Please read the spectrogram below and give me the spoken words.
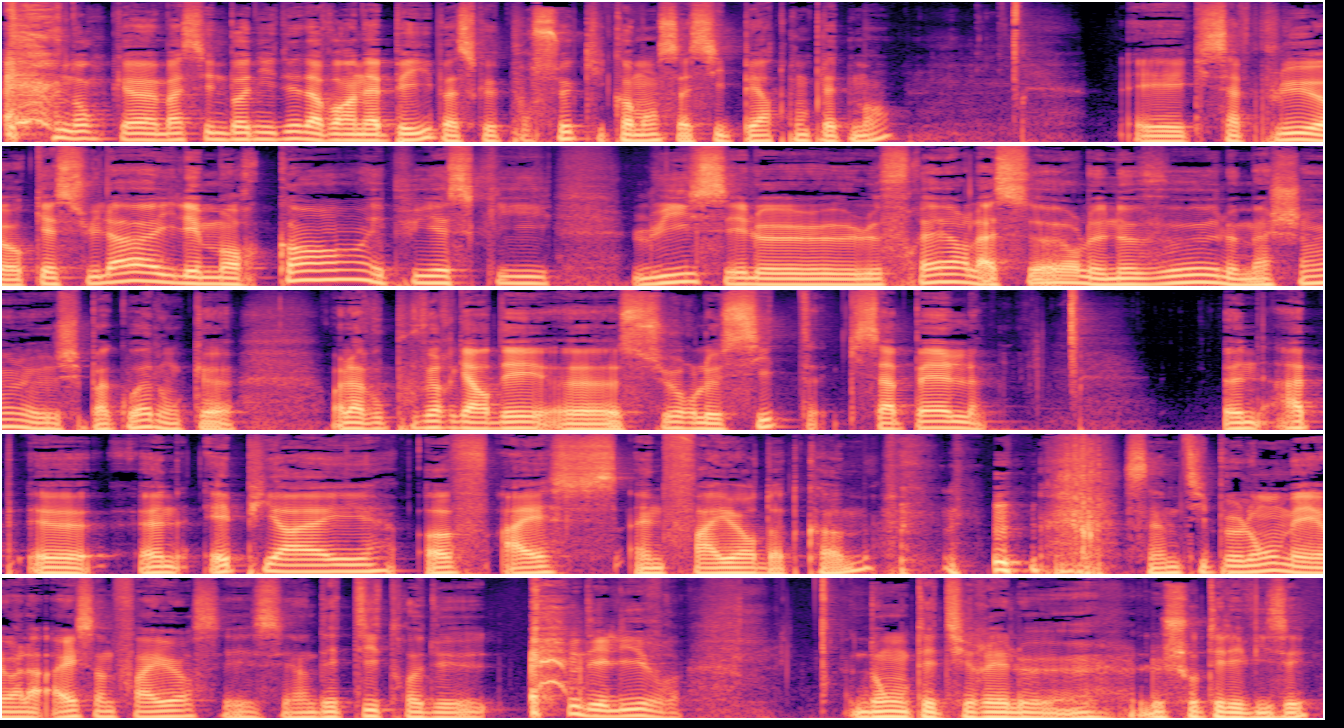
Donc, euh, bah, c'est une bonne idée d'avoir un API parce que pour ceux qui commencent à s'y perdre complètement et qui savent plus, euh, ok, celui-là, il est mort quand Et puis, est-ce qu'il, lui, c'est le, frère, la sœur, le neveu, le machin, le, je sais pas quoi. Donc, euh, voilà, vous pouvez regarder sur le site qui s'appelle un, API of iceandfire.com. c'est un petit peu long, mais voilà, Ice and Fire, c'est un des titres du, des livres dont est tiré le, show télévisé.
